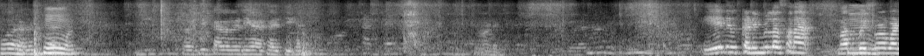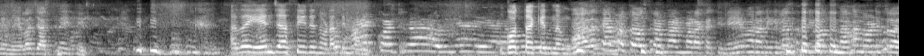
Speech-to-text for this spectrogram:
ಹ್ಞೂ ಕೊಬ್ಬರಿ ಖಾರ ರೆಡಿ ಆಗೈತಿ ಈಗ. ನೋಡಿ. ಏನಿದು ಕಡಿಮೆ ಇಲ್ಲ ಸನ? ಮತ್ತೆ ನೋಡ್ಬೇಡ ನೀವು ಎಲ್ಲ ಜಾಸ್ತಿನೇ ಐತಿ. ಅದ ಏನು ಜಾಸ್ತಿ ಐತೆ ನೋಡತ್ತೀನಿ ಗೊತ್ತಾಕೈತಿ ನಮ್ಗೆ. ಅದಕ್ಕೆ ಮತ್ತೆ ಅವಸರ ಮಾಡಿ ಮಾಡಾಕತ್ತೀನಿ. ಇವ ನನಗಿಲ್ಲ ನಾನು ನೋಡಿದ್ರೆ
